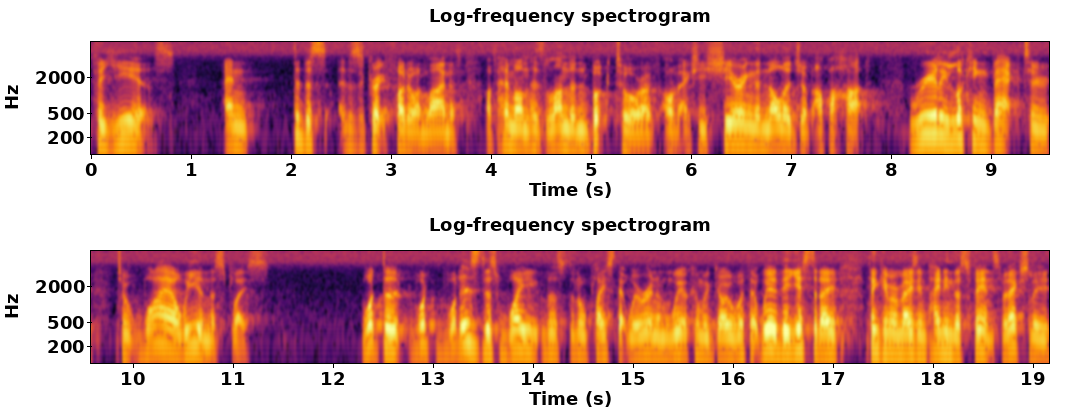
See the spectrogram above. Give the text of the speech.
for years and did this, there's a great photo online of, of him on his London book tour of, of actually sharing the knowledge of Upper Hutt really looking back to, to why are we in this place? What, do, what, what is this way, this little place that we're in, and where can we go with it? We were there yesterday thinking we're amazing painting this fence, but actually,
